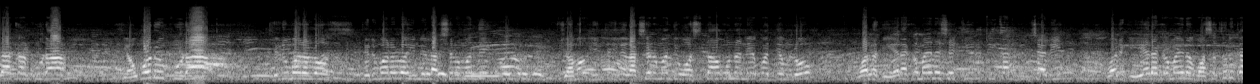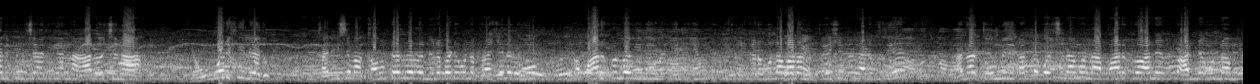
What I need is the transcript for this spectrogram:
ఇప్పటిదాకా కూడా ఎవరు కూడా తిరుమలలో తిరుమలలో ఇన్ని లక్షల మంది జమ ఇన్ని లక్షల మంది వస్తా ఉన్న నేపథ్యంలో వాళ్ళకి ఏ రకమైన సెక్యూరిటీ కల్పించాలి? వారికి ఏ రకమైన వసతులు కల్పించాలి అన్న ఆలోచన ఎవ్వరికీ లేదు. కనీసం ఆ కౌంటర్లలో నిలబడి ఉన్న ప్రజలకు ఆ పార్కుల్లో ఇక్కడ ఉన్న వాళ్ళని పేషెంట్లను అడిగితే అన్న తొమ్మిది గంటలకు వచ్చినామన్న ఆ పార్కులో అన్నే అన్నే ఉన్నాము.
